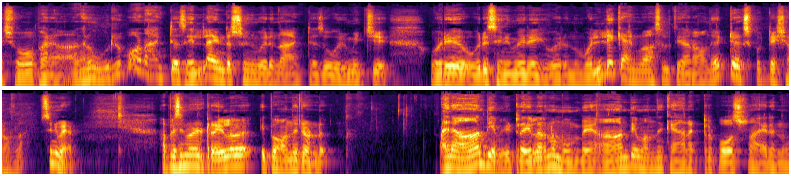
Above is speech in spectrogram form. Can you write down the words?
ശോഭന അങ്ങനെ ഒരുപാട് ആക്ടേഴ്സ് എല്ലാ ഇൻഡസ്ട്രിയിൽ നിന്ന് വരുന്ന ആക്ടേഴ്സ് ഒരുമിച്ച് ഒരു ഒരു സിനിമയിലേക്ക് വരുന്നു. വലിയ ക്യാൻവാസിൽ തയ്യാറാവുന്ന ഏറ്റവും എക്സ്പെക്റ്റേഷനുള്ള സിനിമയാണ്. അപ്പോൾ സിനിമയുടെ ട്രെയിലർ ഇപ്പോൾ വന്നിട്ടുണ്ട്. അതിനാദ്യം ഈ ട്രെയിലറിന് മുമ്പേ ആദ്യം വന്ന ക്യാരക്ടർ പോസ്റ്ററായിരുന്നു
